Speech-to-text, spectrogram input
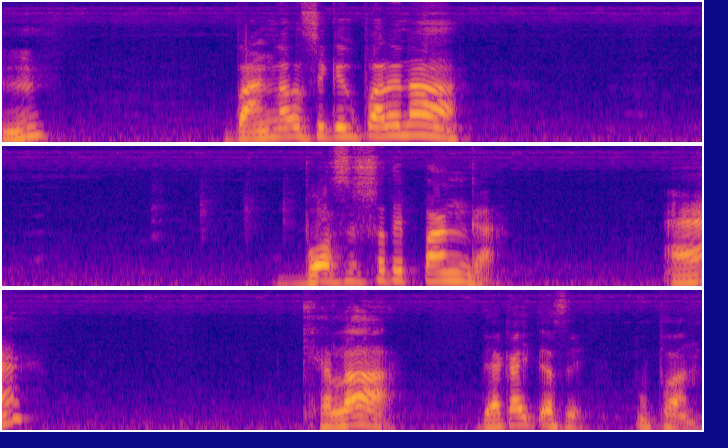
হুম? বাংলাদেশে কেউ পারে না। বসের সাথে পাঙ্গা। হ্যাঁ? খেলা দেখাইতেছে Toofan.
